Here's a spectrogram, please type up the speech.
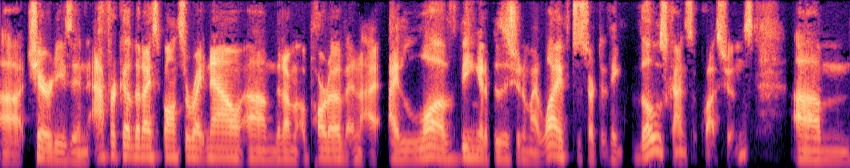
uh, charities in Africa that I sponsor right now um, that I'm a part of, and I, I love being in a position in my life to start to think those kinds of questions. Um,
